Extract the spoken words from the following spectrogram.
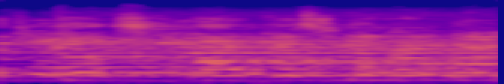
It looks like it's coming.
